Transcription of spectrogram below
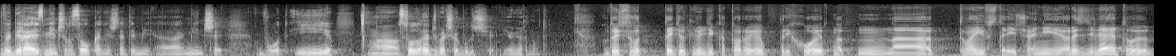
выбирая из меньших зол, конечно, это а, меньше. Вот. И а, Solar Edge большое будущее, ее вернут. Ну, то есть вот эти вот люди, которые приходят на, на твои встречи, они разделяют твою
